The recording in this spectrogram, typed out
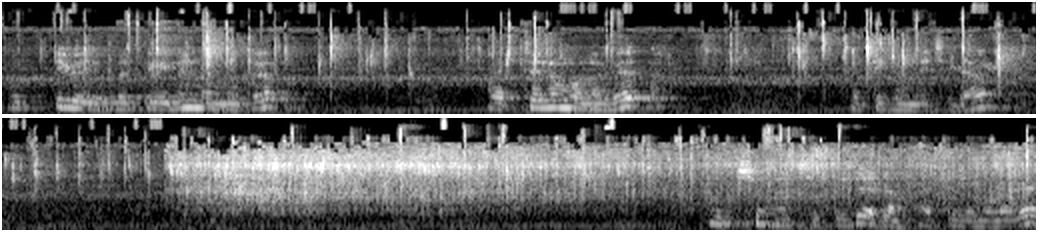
പൊട്ടി വരുമ്പോഴത്തേനും നമുക്ക് വറ്റല മുളക് പൊട്ടിക്കണ്ടിച്ചിടാം കുറച്ച് മുറിച്ചിട്ടിട്ട് ഇടാം പച്ചമുളക്. മുളക്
